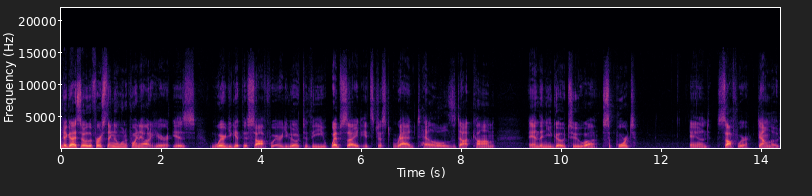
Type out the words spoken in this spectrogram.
Okay guys, so the first thing I want to point out here is where do you get this software. You go to the website, it's just radtels.com, and then you go to uh, support and software download.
